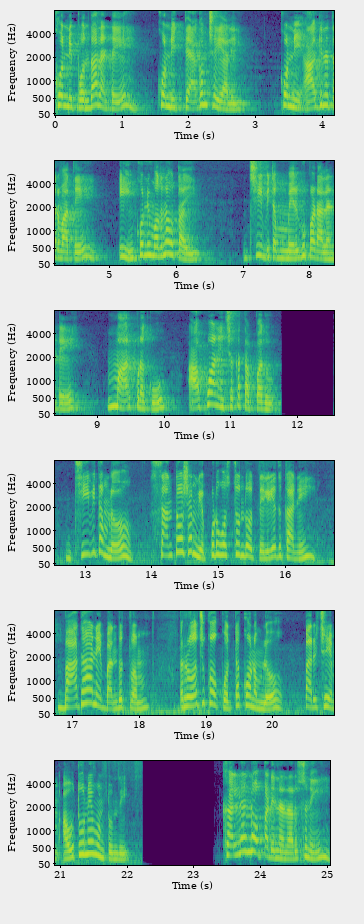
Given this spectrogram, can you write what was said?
కొన్ని పొందాలంటే కొన్ని త్యాగం చేయాలి. కొన్ని ఆగిన తర్వాతే ఇంకొన్ని మొదలవుతాయి. జీవితం మెరుగుపడాలంటే మార్పునకు ఆహ్వానించక తప్పదు. జీవితంలో సంతోషం ఎప్పుడు వస్తుందో తెలియదు కానీ బాధ అనే బంధుత్వం రోజుకో కొత్త కోణంలో పరిచయం అవుతూనే ఉంటుంది. కళ్ళల్లో పడిన నరుసుని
